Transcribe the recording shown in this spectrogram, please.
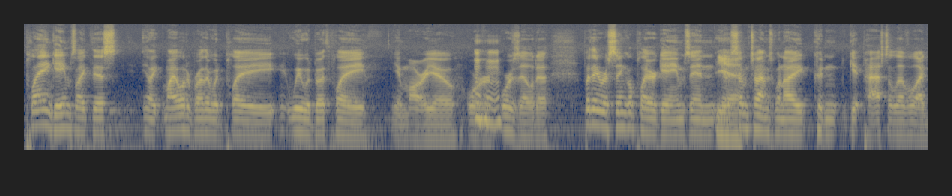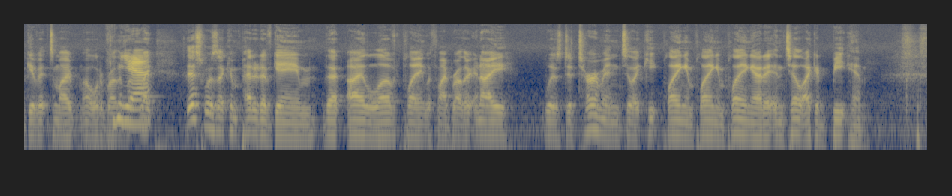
playing games like this, you know, like my older brother would play. We would both play, you know, Mario or Mm-hmm. or Zelda, but they were single player games. And you know, sometimes when I couldn't get past a level, I'd give it to my, my older brother. But, Yeah. like, this was a competitive game that I loved playing with my brother, and I was determined to like keep playing and playing and playing at it until I could beat him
